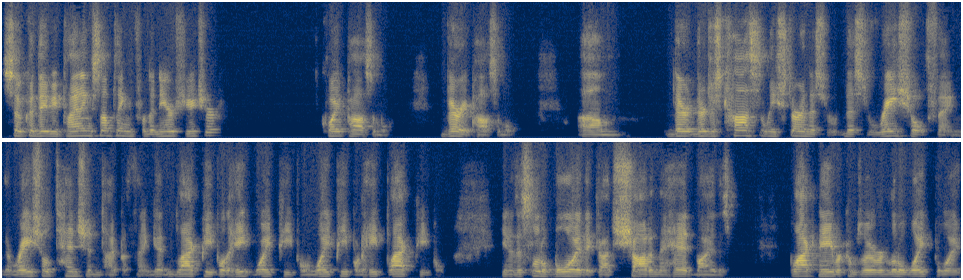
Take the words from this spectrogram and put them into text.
So could they be planning something for the near future? Quite possible, very possible. Um, they're they're just constantly stirring this this racial thing, the racial tension type of thing, getting black people to hate white people white people to hate black people. You know, this little boy that got shot in the head by this black neighbor comes over, little white boy,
